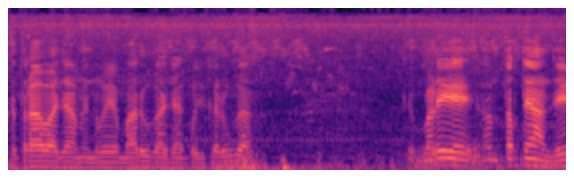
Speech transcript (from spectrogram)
ਖਤਰਾ ਵਾ ਜਾਂ ਮੈਨੂੰ ਇਹ ਮਾਰੂਗਾ ਜਾਂ ਕੁਝ ਕਰੂਗਾ। ਤੇ ਬੜੇ ਅੰਤਰ ਧਿਆਨ ਜੇ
